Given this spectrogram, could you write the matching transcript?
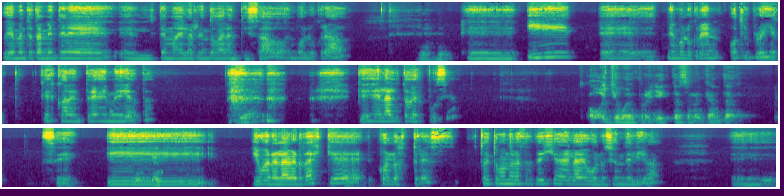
obviamente también tiene el tema del arriendo garantizado involucrado. Eh, y eh, me involucré en otro proyecto, que es con entrega inmediata, que es el Alto Vespucio. ¡Oh, qué buen proyecto! Se me encanta. Sí. Y, y, bueno, la verdad es que con los tres estoy tomando la estrategia de la devolución del IVA. Eh,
